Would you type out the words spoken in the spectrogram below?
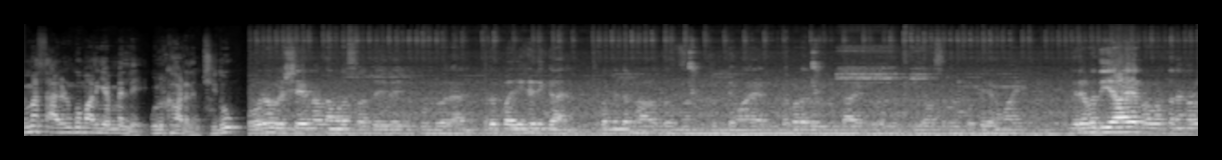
M S Arunkumar M L A ഉദ്ഘാടനം ചെയ്തു. ഓരോ വിഷയങ്ങൾ നമ്മുടെ ശ്രദ്ധയിലേക്ക് കൊണ്ടുവരാനും അത് പരിഹരിക്കാനും ക്ലബിന്റെ ഭാഗത്തു നിന്ന് കൃത്യമായ ഇടപെടലുകൾ ഉണ്ടായിട്ടുള്ളത് ഈ അവസരത്തിൽ പ്രത്യേകമായി നിരവധിയായ പ്രവർത്തനങ്ങൾ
